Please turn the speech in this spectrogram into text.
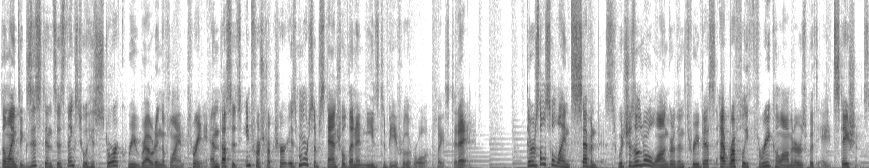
The line's existence is thanks to a historic rerouting of Line 3, and thus its infrastructure is more substantial than it needs to be for the role it plays today. There is also Line 7 bis, which is a little longer than 3 bis at roughly 3 kilometers with 8 stations.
